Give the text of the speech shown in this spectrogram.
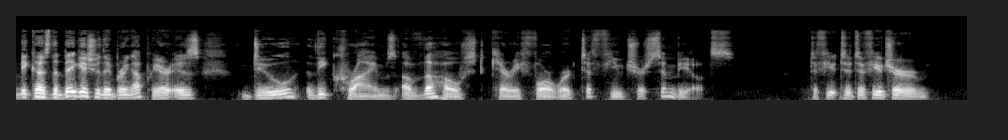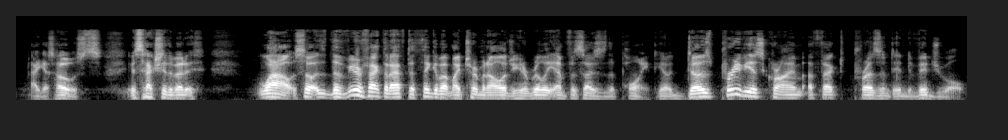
Because the big issue they bring up here is do the crimes of the host carry forward to future symbiotes? To, fu- to, to future, I guess, hosts. It's actually the better. Wow. So the mere fact that I have to think about my terminology here really emphasizes the point. You know, does previous crime affect present individual?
